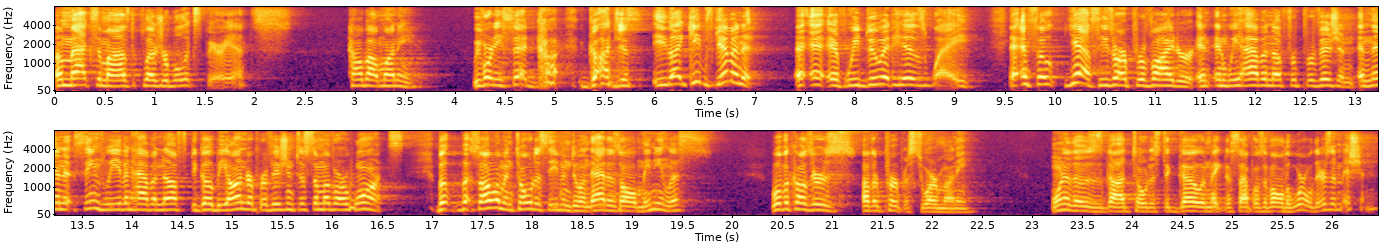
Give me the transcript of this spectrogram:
a maximized, pleasurable experience. How about money? We've already said God, God just, He like keeps giving it if we do it His way. And so, yes, He's our provider, and, and we have enough for provision. And then it seems we even have enough to go beyond our provision to some of our wants. But, but Solomon told us even doing that is all meaningless. Well, because there's other purpose to our money. One of those is God told us to go and make disciples of all the world. There's a mission.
